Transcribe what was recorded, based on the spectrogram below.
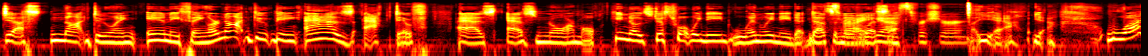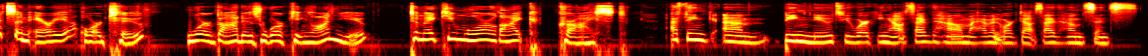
just not doing anything or not do, being as active as as normal. He knows just what we need when we need it, doesn't That's he, right. Alyssa? Yes, for sure. Yeah, yeah. What's an area or two where God is working on you to make you more like Christ? I think um, being new to working outside the home, I haven't worked outside the home since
